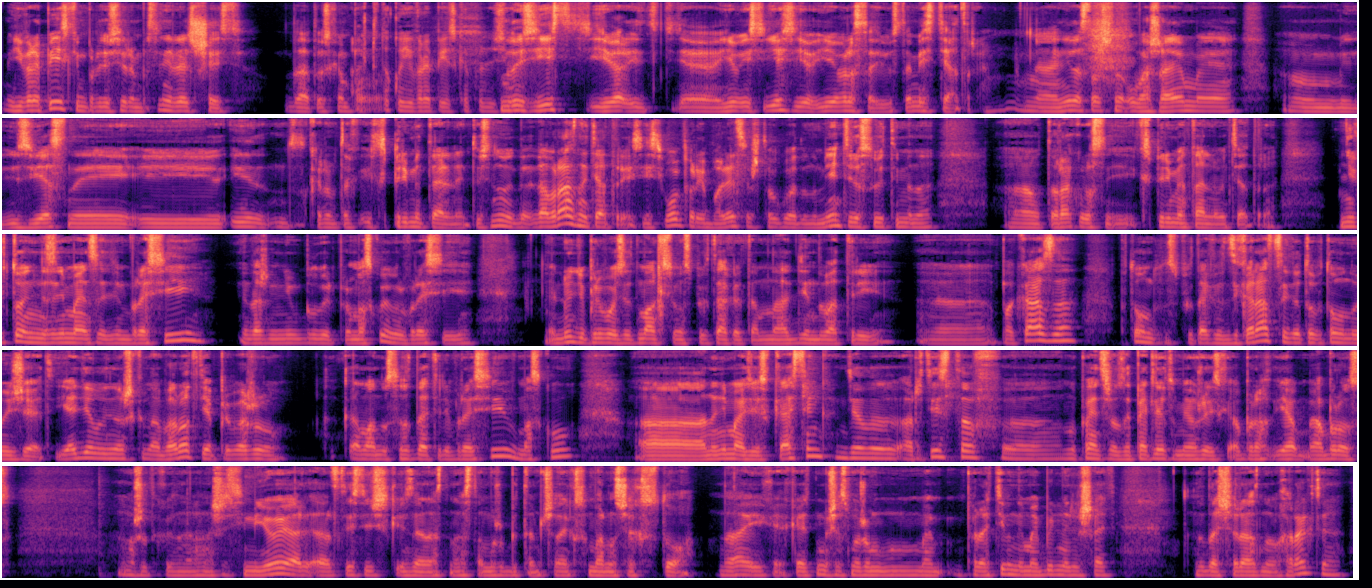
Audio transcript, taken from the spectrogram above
европейским продюсированием последние лет шесть. Да, то есть компания. А что такое европейская продюсирование? Ну, то есть есть, э, есть, есть Евросоюз, там есть театры. Они достаточно уважаемые, известные и, и, скажем так, экспериментальные. То есть, ну, там разные театры есть. Есть оперы, и балет, все что угодно. Но меня интересует именно а, вот, ракурс экспериментального театра. Никто не занимается этим в России. Я даже не буду говорить про Москву, я говорю в России. Люди привозят максимум спектакль там на 1, 2, 3 э, показа, потом спектакль с декорацией готов, потом он уезжает. Я делаю немножко наоборот, я привожу команду создателей в Россию, в Москву, э, нанимаю здесь кастинг, делаю артистов. Э, ну, понятно, что за 5 лет у меня уже есть оброс, я оброс уже такой, наверное, нашей семьей артистической, не знаю, нас, нас там может быть там человек, суммарно человек 100, да, и мы сейчас можем оперативно и мобильно решать задачи разного характера.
